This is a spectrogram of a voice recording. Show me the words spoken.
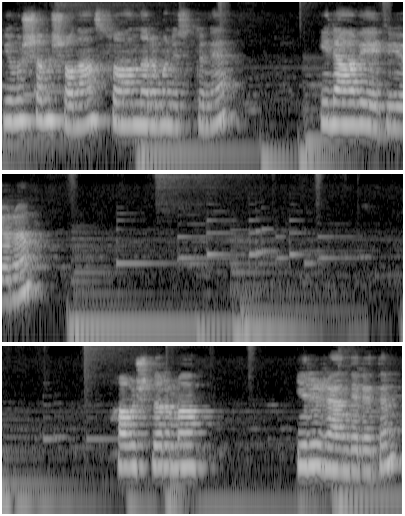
yumuşamış olan soğanlarımın üstüne ilave ediyorum. Havuçlarımı iri rendeledim.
